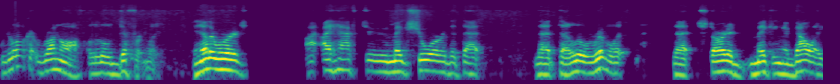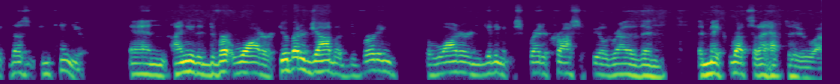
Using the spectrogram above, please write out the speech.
we look at runoff a little differently. In other words, I, I have to make sure that that that uh, little rivulet that started making a gully doesn't continue. And I need to divert water, do a better job of diverting the water and getting it to spread across the field rather than, than make ruts that I have to uh,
